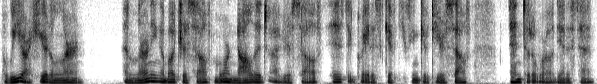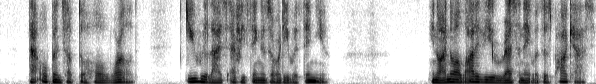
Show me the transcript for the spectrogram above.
But we are here to learn. And learning about yourself, more knowledge of yourself, is the greatest gift you can give to yourself and to the world. You understand? That opens up the whole world. You realize everything is already within you. You know, I know a lot of you resonate with this podcast.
